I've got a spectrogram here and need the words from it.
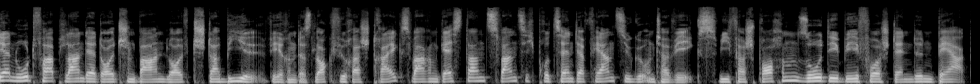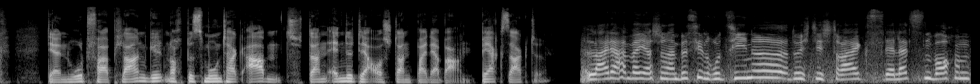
Der Notfahrplan der Deutschen Bahn läuft stabil. Während des Lokführerstreiks waren gestern 20 Prozent der Fernzüge unterwegs. Wie versprochen, so DB-Vorständin Berg. Der Notfahrplan gilt noch bis Montagabend. Dann endet der Ausstand bei der Bahn. Berg sagte. Leider haben wir ja schon ein bisschen Routine durch die Streiks der letzten Wochen.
